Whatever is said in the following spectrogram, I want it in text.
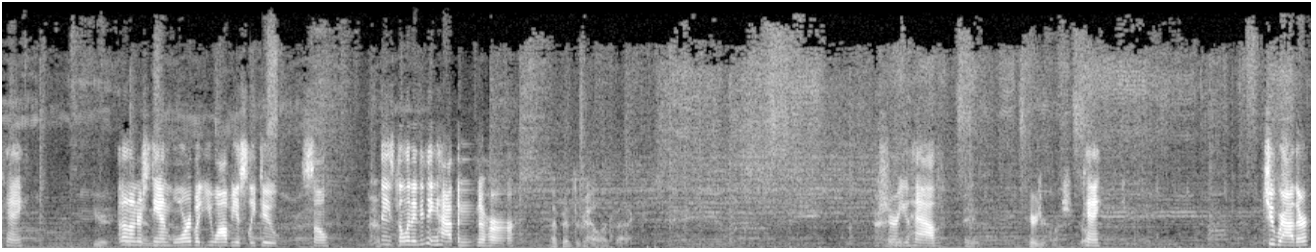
Okay. Here, I don't and- understand war, but you obviously do. So please don't let anything happen to her. I've been through hell and back. I'm sure Anyway- you have. Anyway, here's your question. Go Okay. Would you rather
